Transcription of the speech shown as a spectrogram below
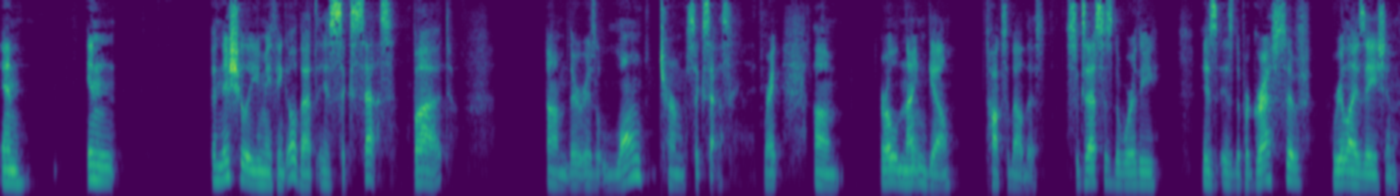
And in initially, you may think, "Oh, that is success," but um, there is a long term success, right? Um, Earl Nightingale talks about this. Success is the worthy is is the progressive realization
